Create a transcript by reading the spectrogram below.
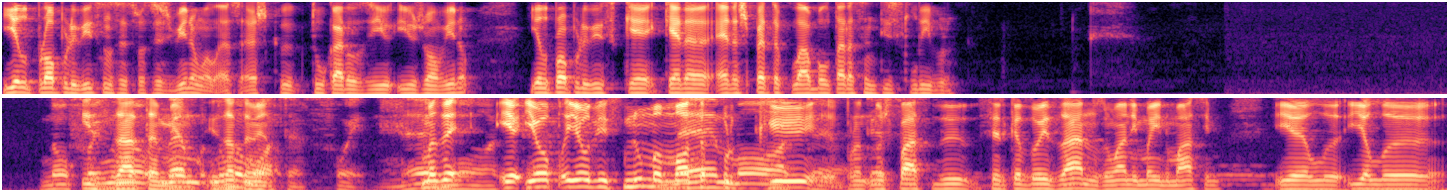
e ele próprio disse, não sei se vocês viram, acho que tu, Carlos e, e o João viram, e ele próprio disse que, é- que era, era espetacular voltar a sentir-se livre. Não foi Exatamente, numa, exatamente. numa moto. Foi na Mas é, moto. eu, eu, eu disse numa Na moto porque moto. pronto, no espaço de cerca de dois anos, um ano e meio no máximo, ele, ele,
